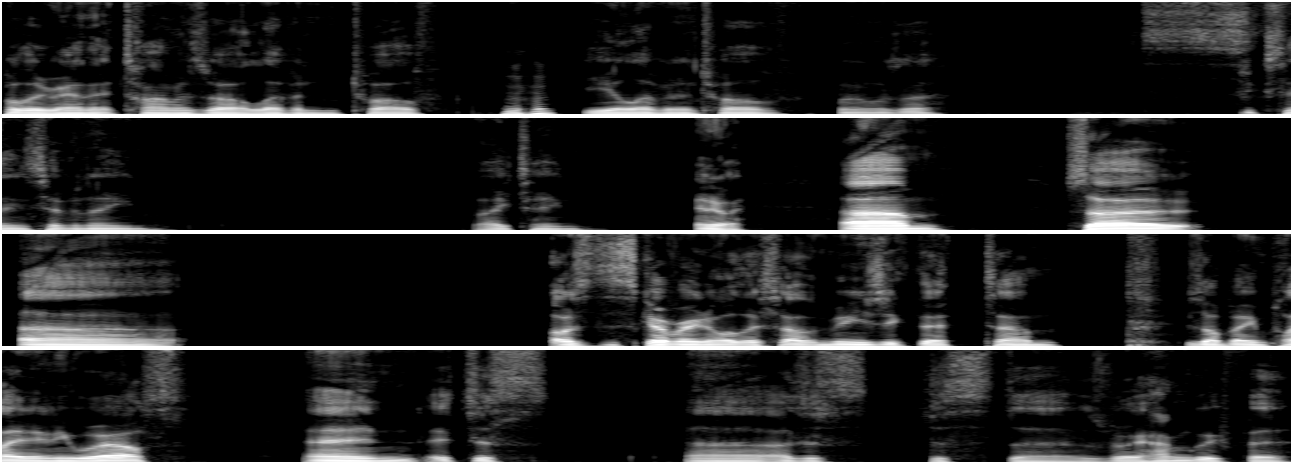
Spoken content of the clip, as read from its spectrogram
probably around that time as well, 11, 12 Mm-hmm. year 11 and 12 when was i? 16 17 18 anyway um so uh i was discovering all this other music that um is not being played anywhere else and it just uh i just just uh, was very hungry for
